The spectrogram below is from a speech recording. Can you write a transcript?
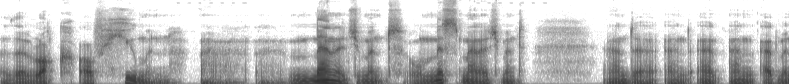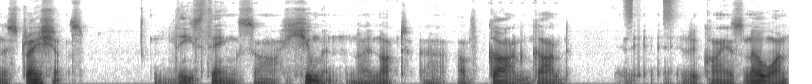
the rock of human uh, uh, management or mismanagement and, uh, and, and, and administrations. These things are human, not uh, of God. God requires no one,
